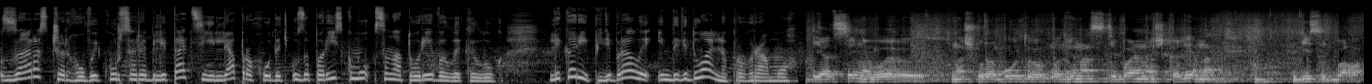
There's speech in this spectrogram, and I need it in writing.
Зараз черговий курс реабілітації Ілля проходить у Запорізькому санаторії Великий Лук. Лікарі підібрали індивідуальну програму. Я оцениваю нашу работу по 12-бальной шкале на 10 баллов.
